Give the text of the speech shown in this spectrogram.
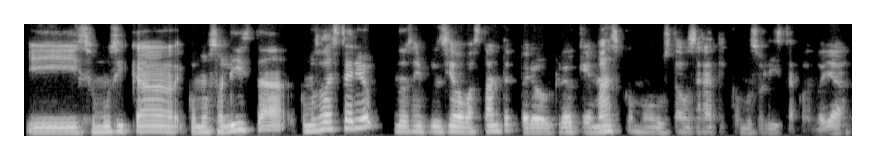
Y su música como solista, como Soda Stereo, nos ha influenciado bastante, pero creo que más como Gustavo Cerati como solista, cuando ya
